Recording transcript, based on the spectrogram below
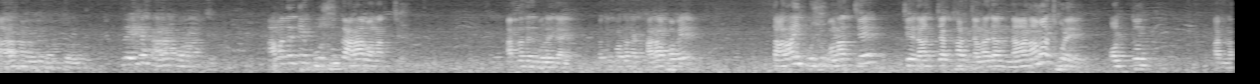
তারা ফ্যামিলি ধ্বংস হলো। তো এটা কারা বানাচ্ছে? আমাদেরকে পশু কারা বানাচ্ছে? আপনাদের বলে যাই। হয়তো কথাটা খারাপ হবে। তারাই পশু বানাচ্ছে যে রাজ্জাক্ষার জানাজার না নামাজ পড়ে অত্যন্ত আর না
